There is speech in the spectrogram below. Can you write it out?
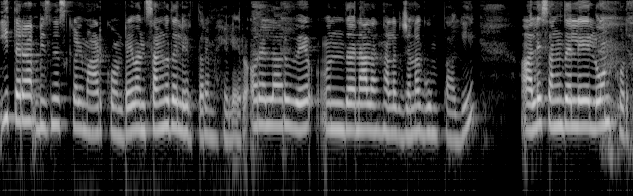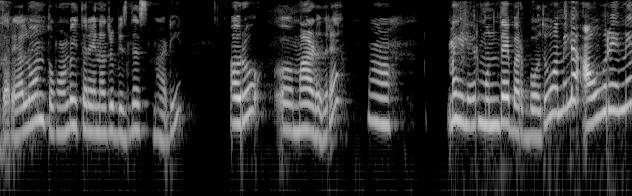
ಈ ಥರ ಬಿಸ್ನೆಸ್ಗಳು ಮಾಡಿಕೊಂಡ್ರೆ, ಒಂದು ಸಂಘದಲ್ಲಿ ಇರ್ತಾರೆ ಮಹಿಳೆಯರು, ಅವರೆಲ್ಲರೂ ಒಂದು ನಾಲ್ಕು ನಾಲ್ಕು ಜನ ಗುಂಪಾಗಿ ಅಲ್ಲೇ ಸಂಘದಲ್ಲೇ ಲೋನ್ ಕೊಡ್ತಾರೆ. ಆ ಲೋನ್ ತೊಗೊಂಡು ಈ ಥರ ಏನಾದರೂ ಬಿಸ್ನೆಸ್ ಮಾಡಿ ಅವರು ಮಾಡಿದ್ರೆ ಮಹಿಳೆಯರು ಮುಂದೆ ಬರ್ಬೋದು. ಆಮೇಲೆ ಅವರೇನೆ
